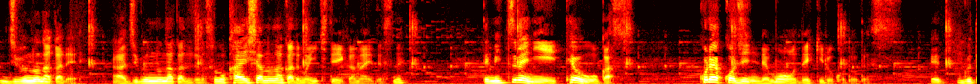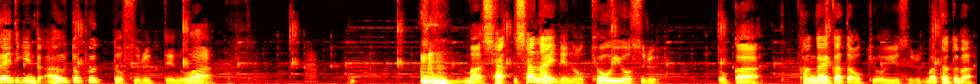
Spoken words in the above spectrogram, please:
自分の中で、あ自分の中でというか、その会社の中でも生きていかないですね。で、3つ目に手を動かす。これは個人でもできることです。え具体的に言うとアウトプットするっていうのは まあ社、内での共有をするとか、考え方を共有する。まあ、例えば、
